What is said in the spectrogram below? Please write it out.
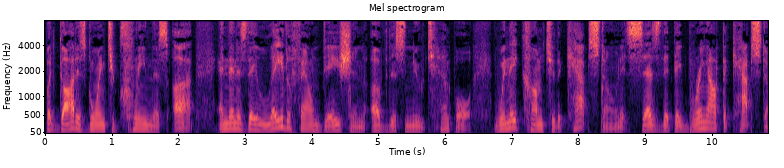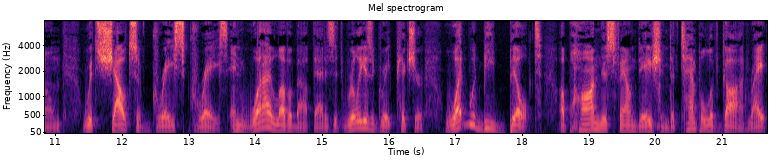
but God is going to clean this up, and then as they lay the foundation of this new temple, when they come to the capstone, it says that they bring out the capstone with shouts of grace, grace. And what I love about that is it really is a great picture. What would be built upon this foundation, the temple of God, right?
